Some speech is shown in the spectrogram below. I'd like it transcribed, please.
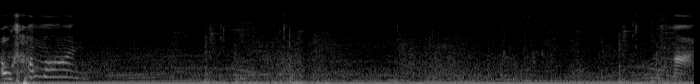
Oh, come on! My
